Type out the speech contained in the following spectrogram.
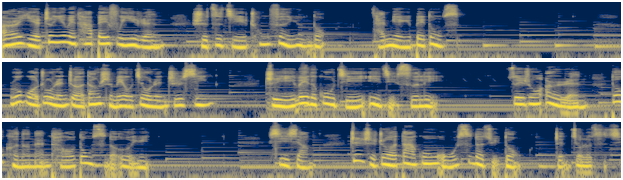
而也正因为他背负一人，使自己充分运动，才免于被冻死。如果助人者当时没有救人之心，只一味的顾及一己私利，最终，二人都可能难逃冻死的厄运。细想，正是这大公无私的举动拯救了自己。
